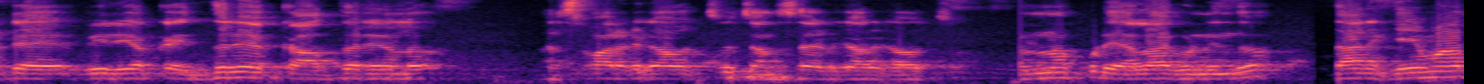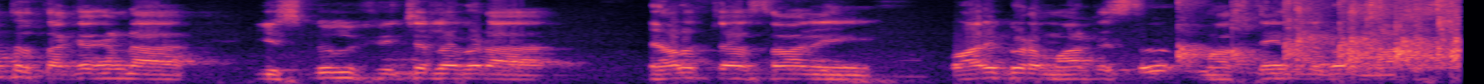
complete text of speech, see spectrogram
అంటే వీరి యొక్క ఇద్దరి యొక్క ఆధ్వర్యంలో నరసింహారెడ్డి కావచ్చు చంద్రశేఖర్ గారు కావచ్చు ఉన్నప్పుడు ఎలాగుండిందో దానికి ఏమాత్రం తగ్గకుండా ఈ స్కూల్ ఫ్యూచర్లో కూడా డెవలప్ చేస్తామని వారికి కూడా మాటిస్తూ మా స్నేహితులు కూడా మాటిస్తూ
